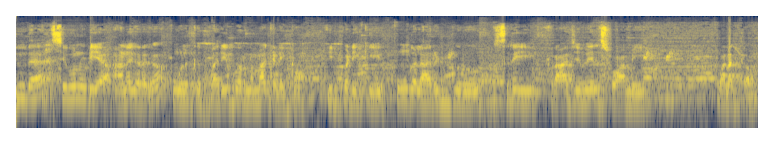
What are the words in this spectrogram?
இந்த சிவனுடைய அனுகிரகம் உங்களுக்கு பரிபூர்ணமாக கிடைக்கும். இப்படிக்கு உங்கள் அருட்குரு ஸ்ரீ ராஜவேல் சுவாமி. வணக்கம்.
